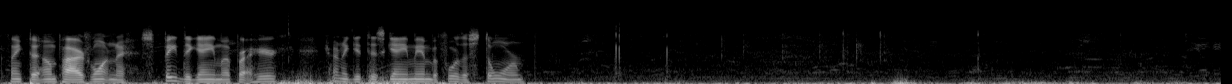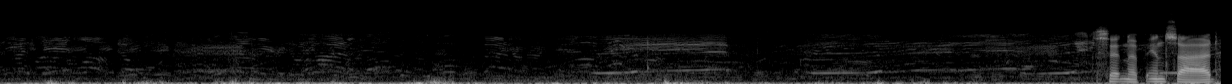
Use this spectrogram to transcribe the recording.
I think the umpire's wanting to speed the game up right here, trying to get this game in before the storm. Setting up inside.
